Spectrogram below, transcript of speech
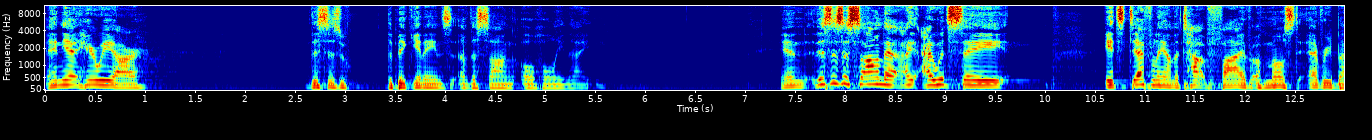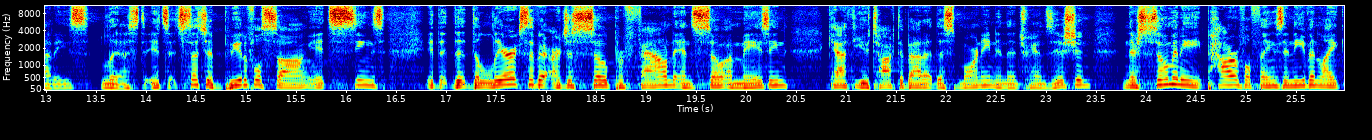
And yet, here we are. This is the beginnings of the song, O Holy Night. And this is a song that I, I would say it's definitely on the top five of most everybody's list. It's, it's such a beautiful song. It sings, it, the, the, the lyrics of it are just so profound and so amazing. Kathy, you talked about it this morning in the transition. And there's so many powerful things. And even like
